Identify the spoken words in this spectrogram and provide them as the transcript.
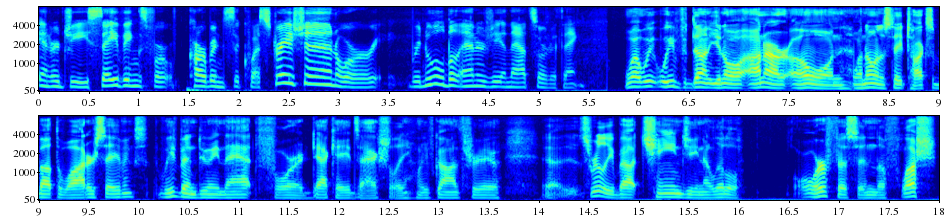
energy savings for carbon sequestration or renewable energy and that sort of thing? Well, we, we've done, you know, on our own. Winona State talks about the water savings. We've been doing that for decades, actually. We've gone through, uh, it's really about changing a little orifice in the flush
